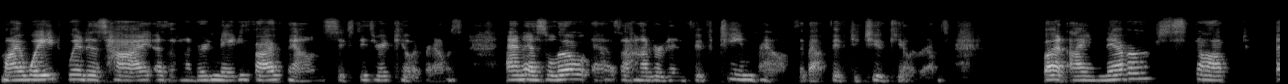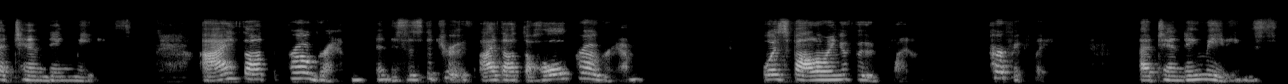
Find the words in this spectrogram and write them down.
My weight went as high as 185 pounds, 63 kilograms, and as low as 115 pounds, about 52 kilograms. But I never stopped attending meetings. I thought the program, and this is the truth, I thought the whole program was following a food plan perfectly, attending meetings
